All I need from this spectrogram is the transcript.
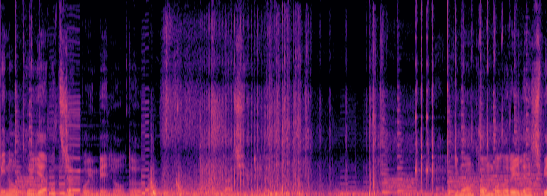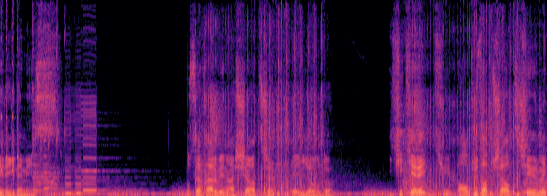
Beni o kuyuya atacak bu oyun belli oldu. Daha çevirelim. Yani limon kombolarıyla hiçbir yere gidemeyiz. Bu sefer beni aşağı atacak belli oldu. İki kere iki- 666 çevirmek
